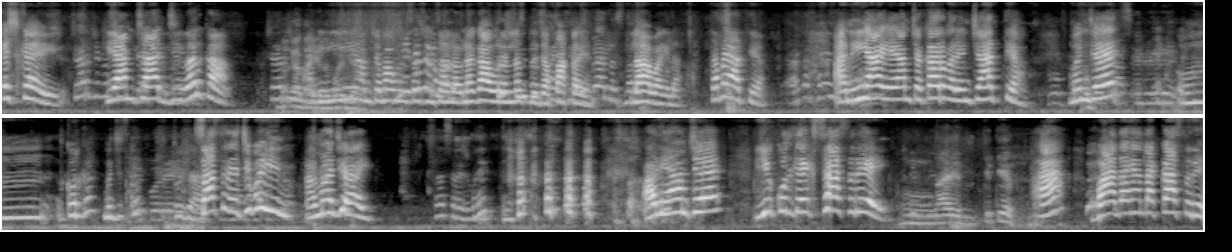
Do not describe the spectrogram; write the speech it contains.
कशी काय? ही आमची आजी बर का? आणि आमच्या मामून सासून चालवला गावरान लसणाच्या पाकळ्या लावायला. थांबा आत्या. आणि ही आहे आमच्या कारभाऱ्यांची आत्या. म्हणजेच कोण का म्हणजेच कोण? सासऱ्याची बहीण आणि माझी आई. सासऱ्याची बहीण? आणि हे आमचे इकुलते एक सासरे. नाही किती आहेत? आ? बांधा ह्यांना कासरे.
